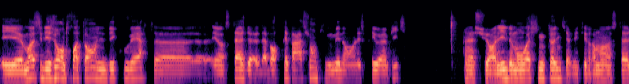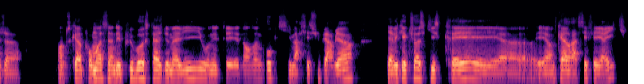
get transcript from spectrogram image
et moi, c'est des jeux en trois temps une découverte euh, et un stage d'abord de préparation qui nous met dans l'esprit olympique. Euh, sur l'île de Mont-Washington, qui avait été vraiment un stage, euh, en tout cas pour moi, c'est un des plus beaux stages de ma vie, où on était dans un groupe qui marchait super bien. Il y avait quelque chose qui se créait et, euh, un cadre assez féerique,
